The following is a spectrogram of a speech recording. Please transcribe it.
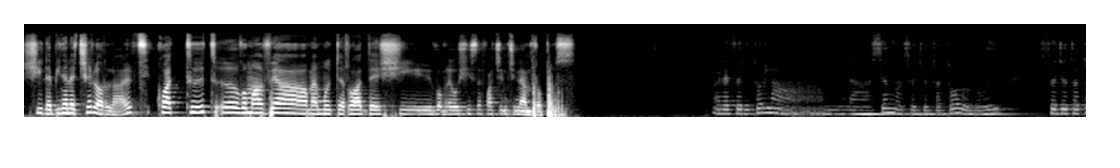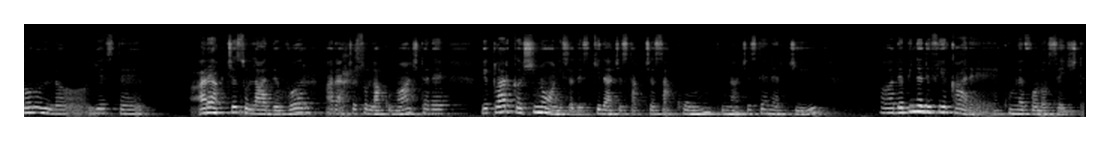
și de binele celorlalți, cu atât uh, vom avea mai multe roade și vom reuși să facem ce ne-am propus. Referitor la, la semnul săgetătorului, săgetătorul uh, este, are accesul la adevăr, are accesul la cunoaștere, E clar că și nouă ni se deschide acest acces acum, prin aceste energii. Uh, depinde de fiecare cum le folosește.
